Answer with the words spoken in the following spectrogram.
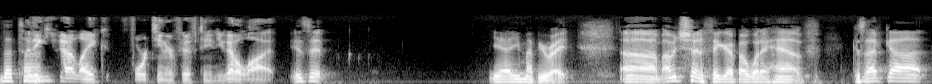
That time. I think you got like 14 or 15. You got a lot. is it? Yeah, you might be right. Um, I'm just trying to figure out about what I have because I've got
